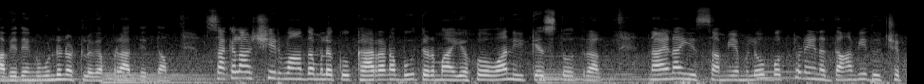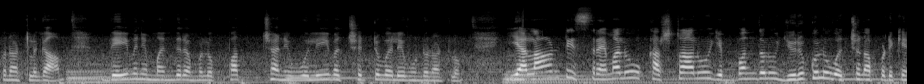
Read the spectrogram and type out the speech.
ఆ విధంగా ఉండినట్లుగా ప్రార్థిద్దాం. సకల ఆశీర్వాదములకు కారణభూతుడమా యహోవా? నీకే స్తోత్రాలు. నాయన ఈ సమయంలో భక్తుడైన దావీదు చెప్పినట్లుగా దేవుని మందిరములో పచ్చని ఒలీవ చెట్టు వలె ఉండునట్లు. ఎలాంటి శ్రమలు కష్టాలు ఇబ్బందులు ఇరుకులు వచ్చినప్పటికీ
